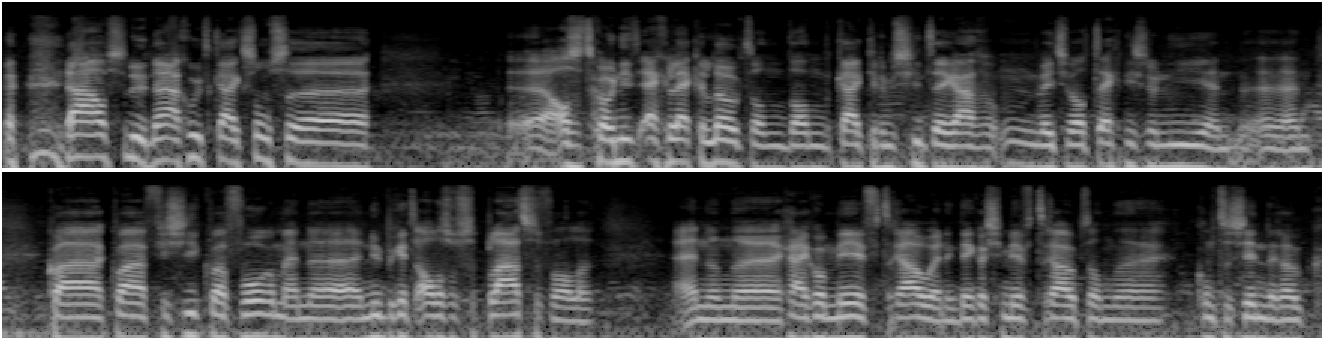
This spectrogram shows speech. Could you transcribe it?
ja absoluut. Nou ja, goed, kijk, soms... eh, als het gewoon niet echt lekker loopt, dan, dan kijk je er misschien tegenaan van, "Mm, weet je wel, technisch nog niet. En, en, en qua, qua fysiek, qua vorm. En eh, nu begint alles op zijn plaats te vallen. En dan eh, ga je gewoon meer vertrouwen. En ik denk als je meer vertrouwt, dan komt de zin er ook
